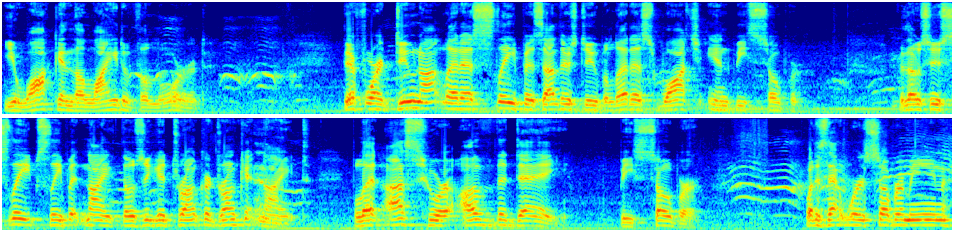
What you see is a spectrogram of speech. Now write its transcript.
You walk in the light of the Lord. Therefore, do not let us sleep as others do, but let us watch and be sober. For those who sleep, sleep at night. Those who get drunk are drunk at night. But let us who are of the day be sober. What does that word sober mean?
